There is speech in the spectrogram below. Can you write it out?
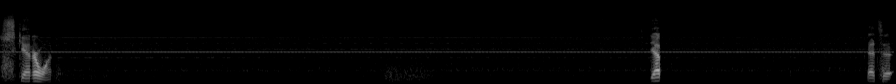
Scanner one. Yep. That's it.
